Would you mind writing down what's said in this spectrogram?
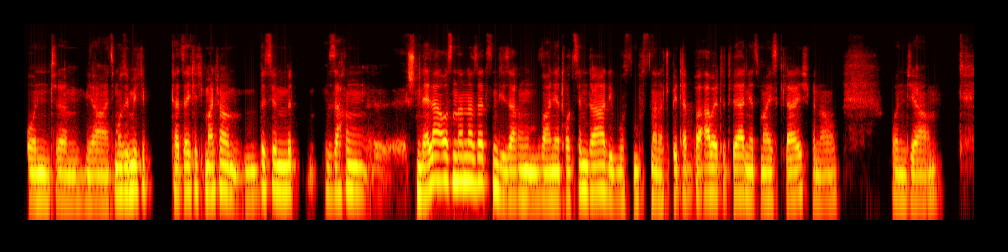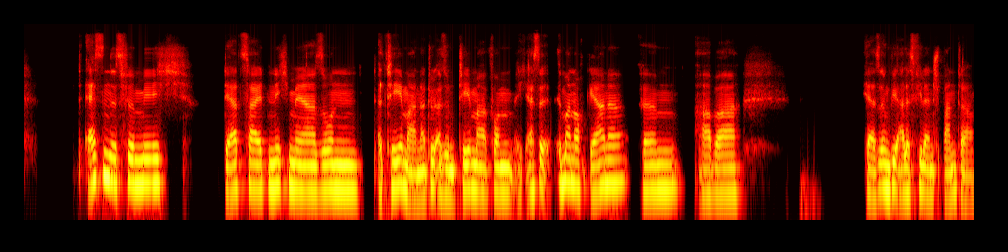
Und ähm, ja, jetzt muss ich mich tatsächlich manchmal ein bisschen mit Sachen äh, schneller auseinandersetzen. Die Sachen waren ja trotzdem da, die mussten, mussten dann später bearbeitet werden. Jetzt mache ich es gleich, genau. Und ja, Essen ist für mich derzeit nicht mehr so ein Thema. Natürlich, also ein Thema vom, ich esse immer noch gerne, ähm, aber ja, ist irgendwie alles viel entspannter.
